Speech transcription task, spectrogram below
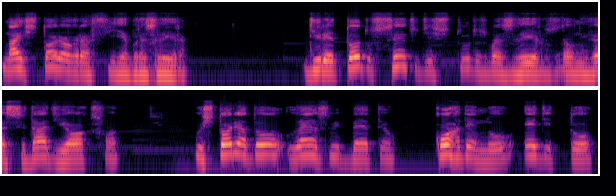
na historiografia brasileira. Diretor do Centro de Estudos Brasileiros da Universidade de Oxford, o historiador Leslie Bettel coordenou, editou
